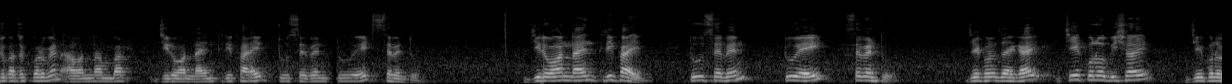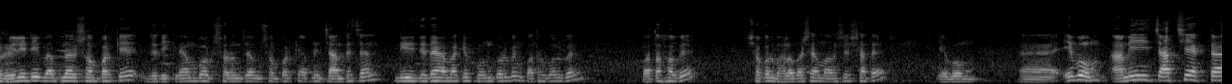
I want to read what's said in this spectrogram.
যোগাযোগ করবেন। আমার number zero one nine three five two seven two eight seven two. Zero one nine three five two seven two eight seven two. যে কোনো জায়গায় যে কোনো বিষয় যে কোনো রিলেটিভ আপনার সম্পর্কে, যদি ক্র্যাম বোর্ড সরঞ্জাম সম্পর্কে আপনি জানতে চান, নির্দ্বিধায় আমাকে ফোন করবেন, কথা বলবেন, কথা হবে। সকল ভালোবাসার মানুষের সাথে। এবং এবং আমি চাচ্ছি একটা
